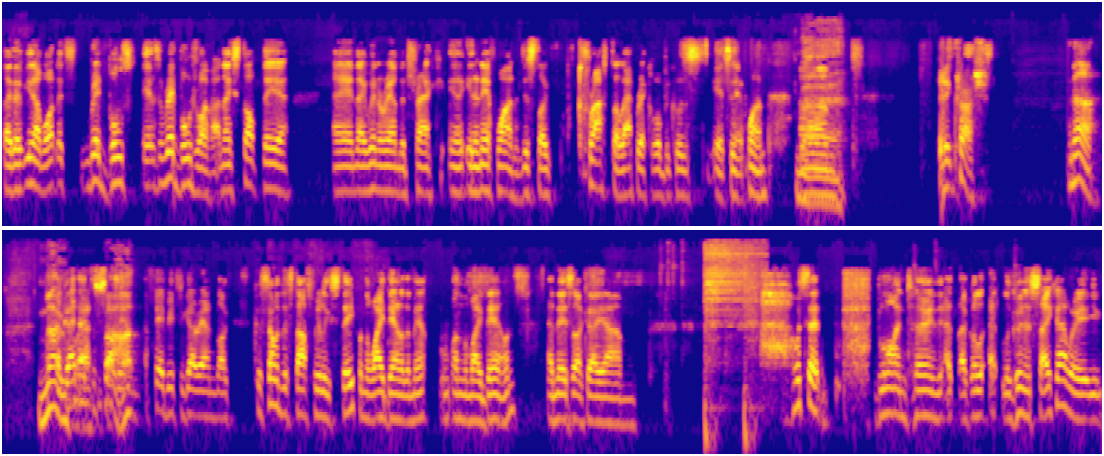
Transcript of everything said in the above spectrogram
they you know what, it's Red Bull, it was a Red Bull driver, and they stopped there and they went around the track in, in an F1 and just like crushed the lap record because yeah, it's an F1. Um, Did it crash? no. no, Okay, they have to slow but down a fair bit to go around, like because some of the stuff's really steep on the way down to the mount, on the way down, and there's like a um, what's that blind turn at, like, at Laguna Seca where you?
